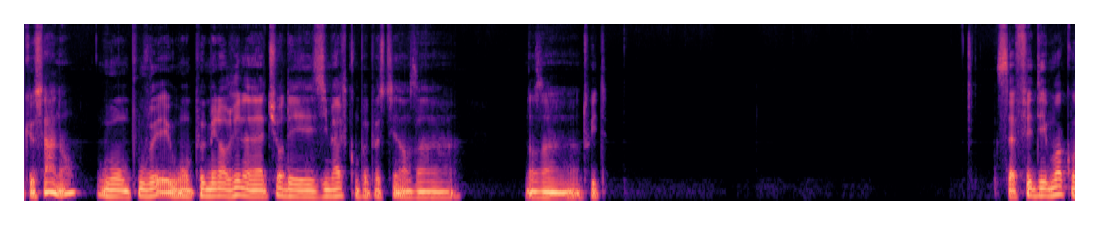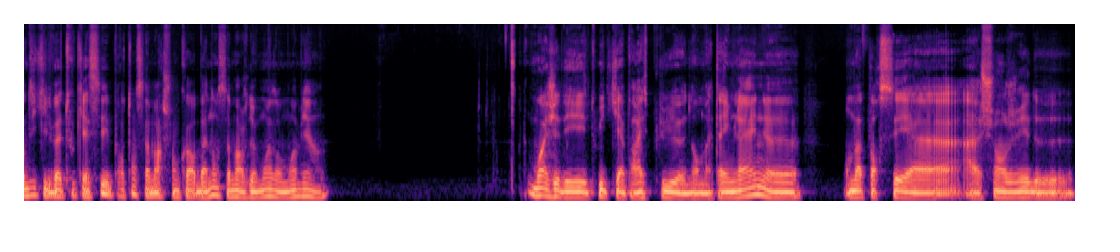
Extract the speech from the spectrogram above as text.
que ça, non? Où on pouvait, où on peut mélanger la nature des images qu'on peut poster dans un tweet. Ça fait des mois qu'on dit qu'il va tout casser et pourtant ça marche encore. Bah non, ça marche de moins en moins bien. Hein. Moi, j'ai des tweets qui apparaissent plus euh, dans ma timeline. Euh, on m'a forcé à, changer de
